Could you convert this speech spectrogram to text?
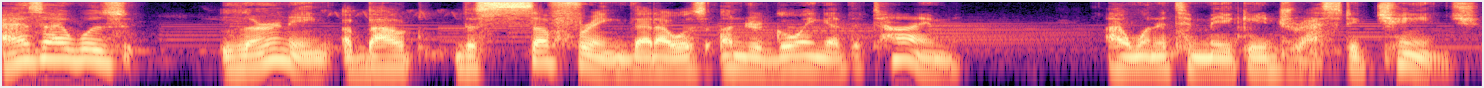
as I was learning about the suffering that I was undergoing at the time, I wanted to make a drastic change.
